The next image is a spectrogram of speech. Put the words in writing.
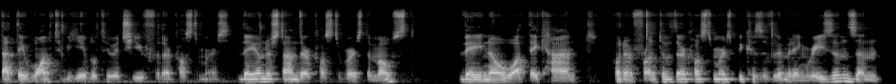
that they want to be able to achieve for their customers. They understand their customers the most. They know what they can't put in front of their customers because of limiting reasons and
